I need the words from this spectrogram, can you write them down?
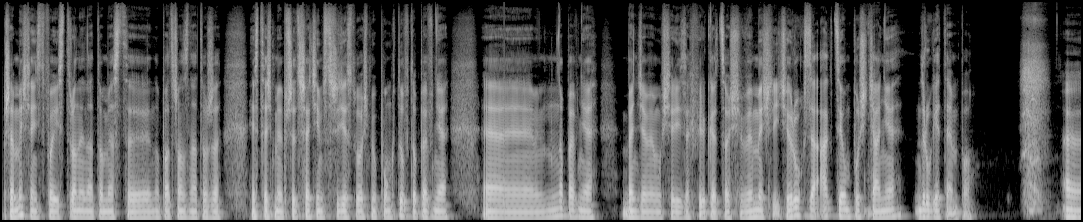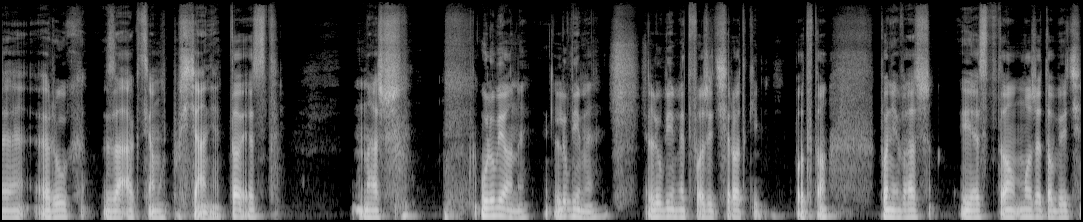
przemyśleń z twojej strony, natomiast e, no, patrząc na to, że jesteśmy przy trzecim z 38 punktów, to pewnie, e, no, pewnie będziemy musieli za chwilkę coś wymyślić. Ruch za akcją po ścianie, drugie tempo. e, ruch za akcją po ścianie. To jest nasz ulubiony. Lubimy. Lubimy tworzyć środki pod to, ponieważ jest to, może to być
